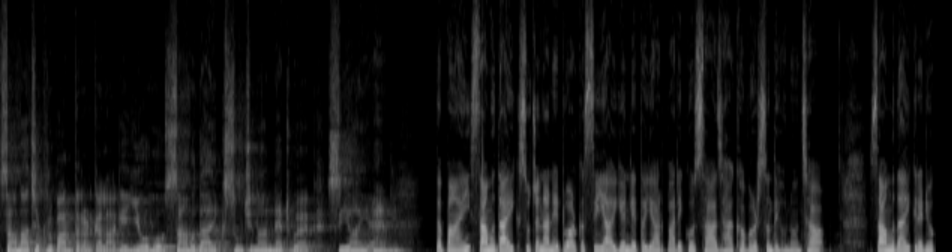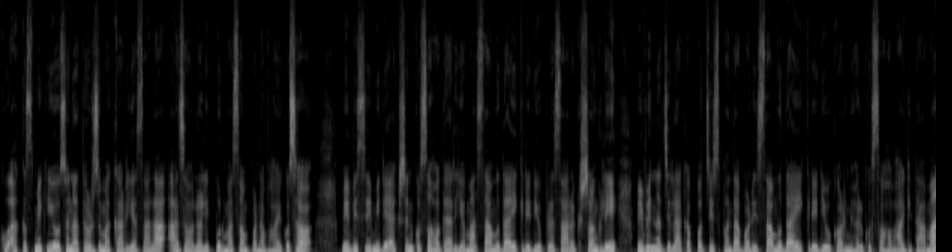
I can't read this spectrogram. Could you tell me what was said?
सामाजिक रूपान्तरणका लागि यो हो सामुदायिक सूचना नेटवर्क सिआइएन तपाई सामुदायिक सूचना नेटवर्क सिआइएनले तयार पारेको साझा खबर सुन्दै हुनुहुन्छ। सामुदायिक रेडियोको आकस्मिक योजना तर्जुमा कार्यशाला आज ललितपुरमा सम्पन्न भएको छ। बीबीसी मिडिया एक्सनको सहकार्यमा सामुदायिक रेडियो प्रसारक संघले विभिन्न जिल्लाका पच्चीस भन्दा बढ़ी सामुदायिक रेडियो कर्मीहरूको सहभागितामा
